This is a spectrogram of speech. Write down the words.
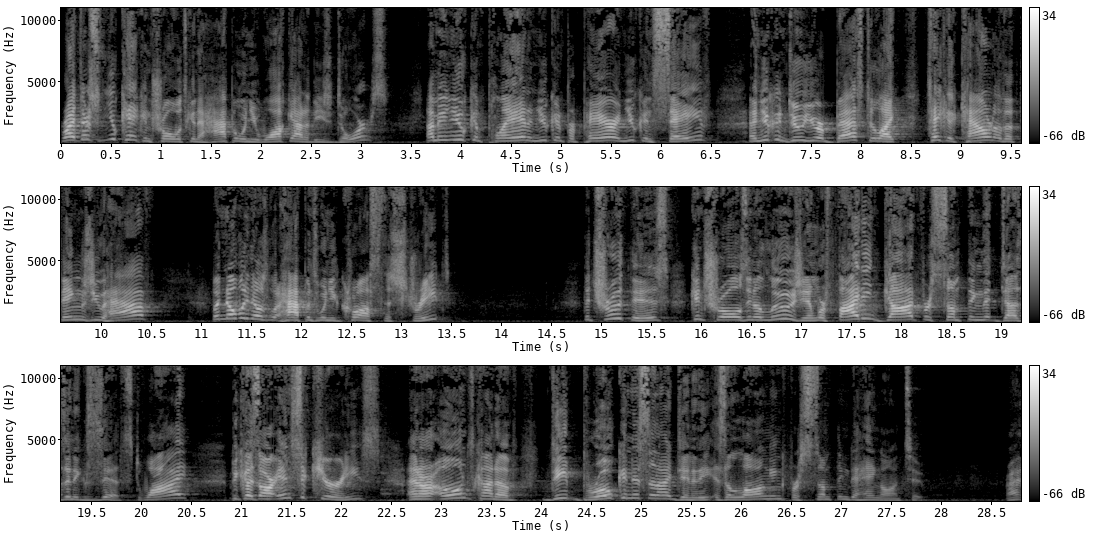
Right? There's, you can't control what's going to happen when you walk out of these doors. I mean, you can plan and you can prepare and you can save and you can do your best to like take account of the things you have, but nobody knows what happens when you cross the street. The truth is, control is an illusion, and we're fighting God for something that doesn't exist. Why? Because our insecurities and our own kind of deep brokenness and identity is a longing for something to hang on to, right?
